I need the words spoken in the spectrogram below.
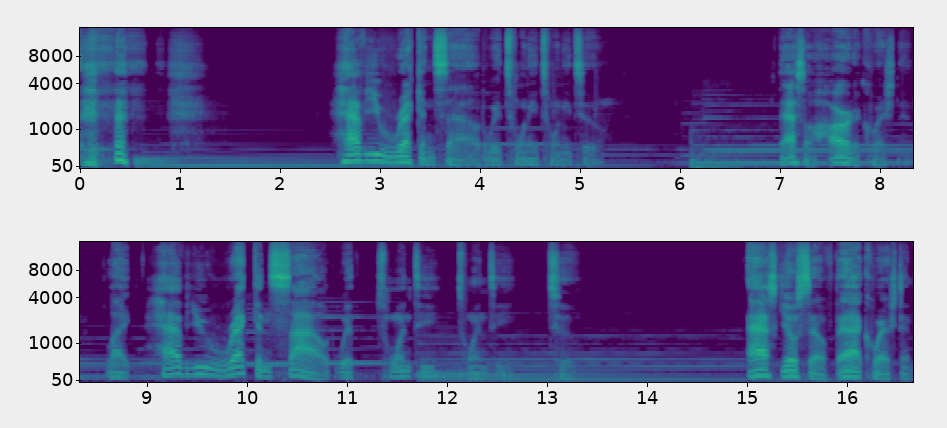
have you reconciled with 2022? That's a harder question. Like, have you reconciled with 2022? Ask yourself that question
